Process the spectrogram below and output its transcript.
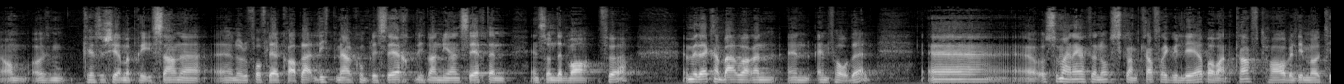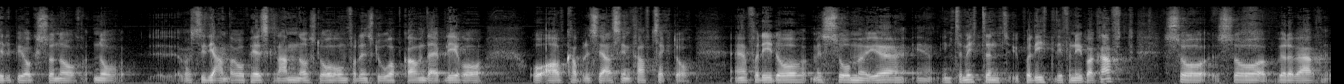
om, om, hva som skjer med prisene eh, når du får flere kabler, litt mer komplisert, litt mer nyansert enn, en sånn den var før. Men det kan bare være en, en, en fordel. Eh, og så mener jeg at norsk vannkraft, regulerbar vannkraft har veldig mye å tilby også når, når eh, de andre europeiske landene står overfor den store oppgaven det blir å, å avkarbonisere sin kraftsektor. Eh, fordi da med så mye eh, intermittent, upålitelig fornybar kraft, så, så, bør det være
